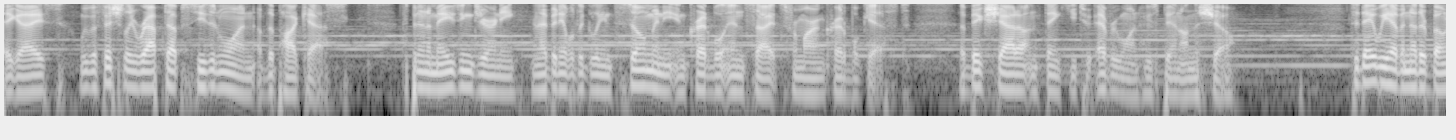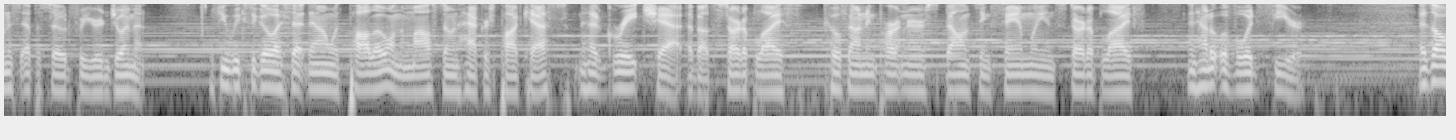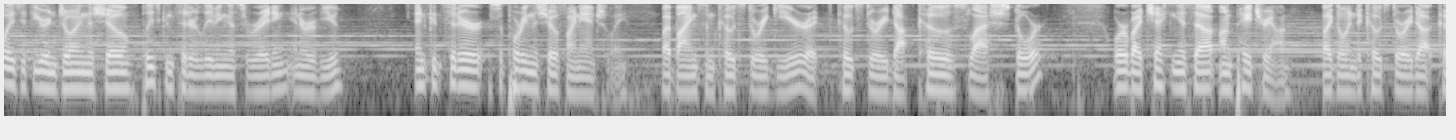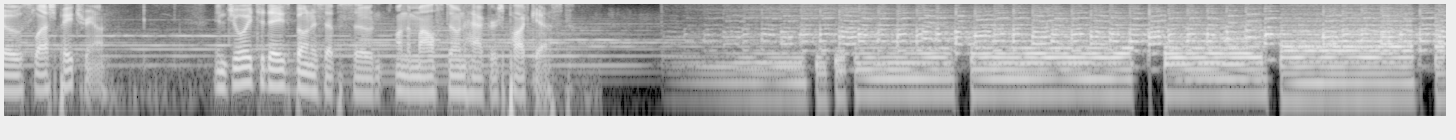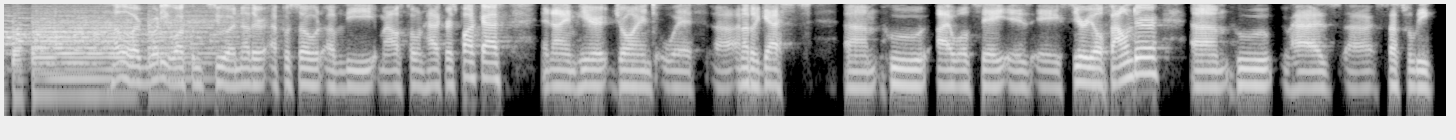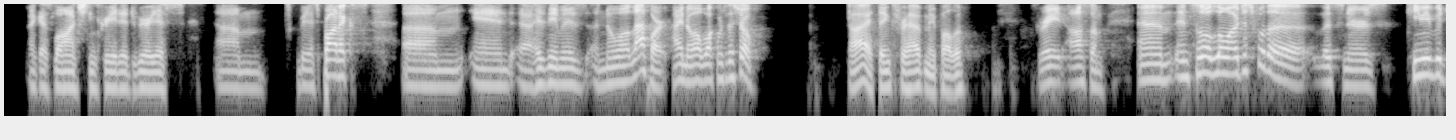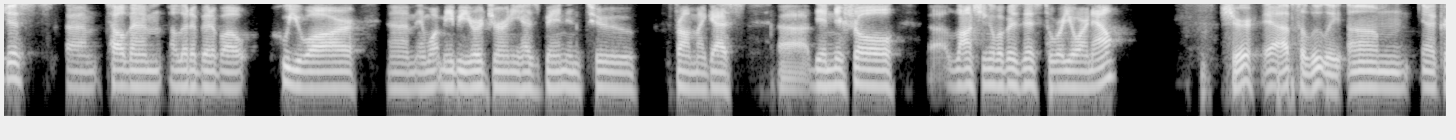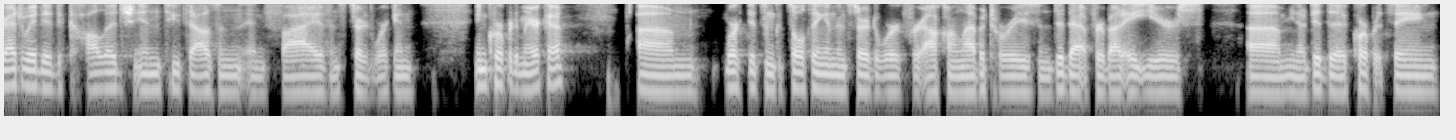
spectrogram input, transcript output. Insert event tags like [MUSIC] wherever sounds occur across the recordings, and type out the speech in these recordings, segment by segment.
Hey guys, we've officially wrapped up season one of the podcast. It's been an amazing journey, and I've been able to glean so many incredible insights from our incredible guest. A big shout out and thank you to everyone who's been on the show. Today we have another bonus episode for your enjoyment. A few weeks ago, I sat down with Paulo on the Milestone Hackers podcast and had a great chat about startup life, co founding partners, balancing family and startup life, and how to avoid fear. As always, if you're enjoying the show, please consider leaving us a rating and a review. And consider supporting the show financially by buying some Code Story gear at codestory.co slash store or by checking us out on Patreon by going to codestory.co slash Patreon. Enjoy today's bonus episode on the Milestone Hackers podcast. Hello, everybody. Welcome to another episode of the Milestone Hackers podcast. And I am here joined with uh, another guest um, who I will say is a serial founder um, who has uh, successfully, I guess, launched and created various. Um, various products um, and uh, his name is noah Labhart hi noah welcome to the show Hi, thanks for having me, Paulo. Great, awesome. Um, and so, Noah, just for the listeners, can you maybe just um, tell them a little bit about who you are um, and what maybe your journey has been into from, I guess, uh, the initial uh, launching of a business to where you are now? Sure. Yeah, absolutely. Um, I graduated college in 2005 and started working in corporate America. Um, worked, did some consulting, and then started to work for Alcon Laboratories and did that for about eight years. Um, you know, did the corporate thing,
